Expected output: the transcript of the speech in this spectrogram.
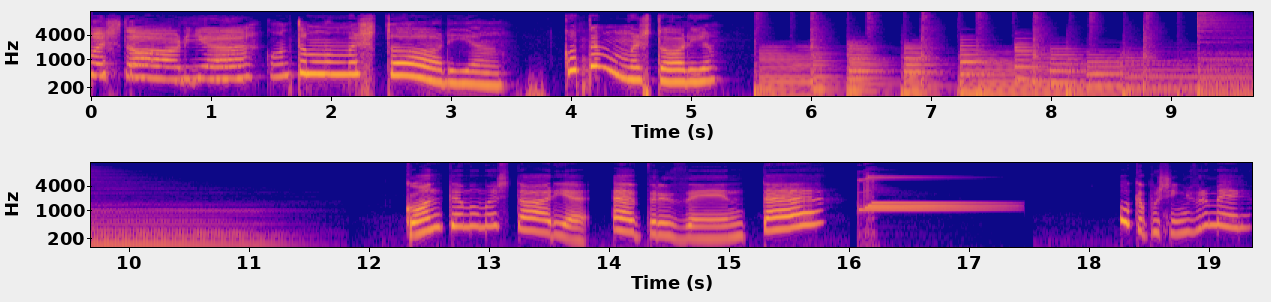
uma história. Conta-me uma história. Conta-me uma história. Conta-me uma história. Apresenta. O Capuchinho Vermelho.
